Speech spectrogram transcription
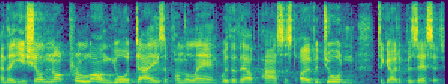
and that ye shall not prolong your days upon the land whither thou passest over Jordan to go to possess it.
